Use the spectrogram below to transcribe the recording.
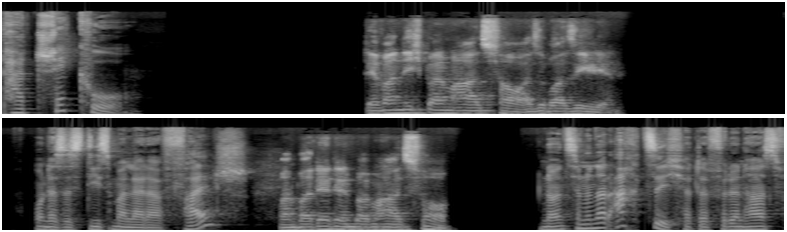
Pacheco. Der war nicht beim HSV, also Brasilien. Und das ist diesmal leider falsch. Wann war der denn beim HSV? 1980 hat er für den HSV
